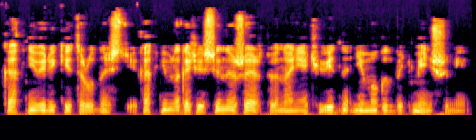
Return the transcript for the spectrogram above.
Как невелики трудности, как немногочисленны жертвы, но они, очевидно, не могут быть меньшими.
